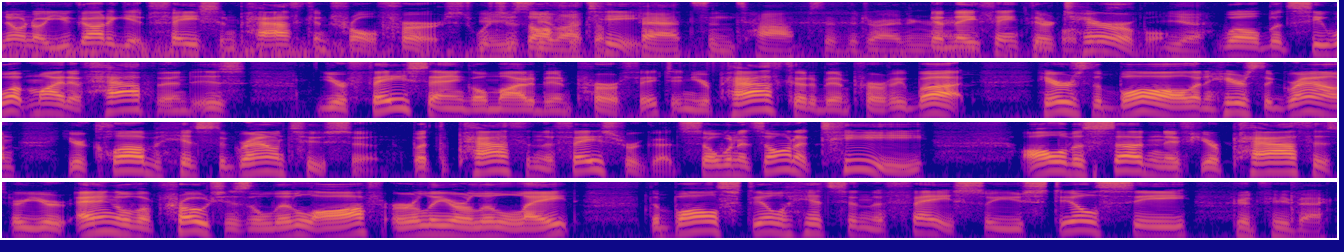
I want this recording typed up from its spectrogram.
No, no, you got to get face and path control first, which Yeah, is off lots the tee. of fats and tops at the driving range. and they think they're people just- terrible. yeah. Well, but see, what might have happened is your face angle might have been perfect and your path could have been perfect, but here's the ball and here's the ground. Your club hits the ground too soon, but the path and the face were good. So when it's on a tee, all of a sudden, if your path is or your angle of approach is a little off, early or a little late, the ball still hits in the face. So you still see Good feedback.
